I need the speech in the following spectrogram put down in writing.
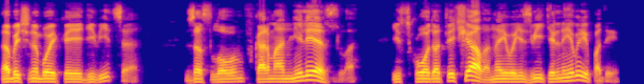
Обычно бойкая девица за словом в карман не лезла и сходу отвечала на его язвительные выпады.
